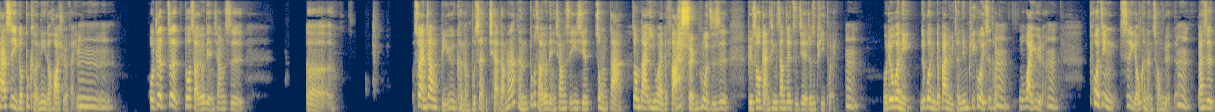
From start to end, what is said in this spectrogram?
它是一个不可逆的化学反应。嗯嗯嗯，我觉得这多少有点像是，呃，虽然这样比喻可能不是很恰当，但它可能多少有点像是一些重大重大意外的发生，或者是。比如说感情上最直接的就是劈腿，嗯，我就问你，如果你的伴侣曾经劈过一次腿，嗯，或外遇了，嗯，破镜是有可能重圆的，嗯，但是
